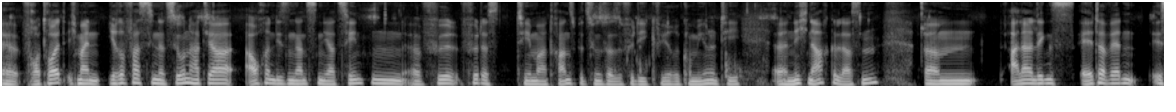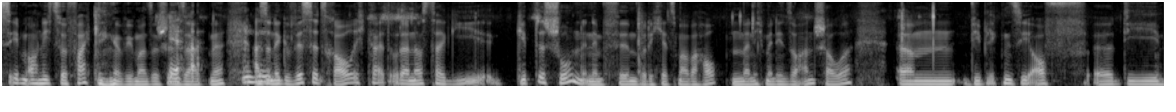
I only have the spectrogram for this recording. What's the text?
Äh, Frau Treut, ich meine, Ihre Faszination hat ja auch in diesen ganzen Jahrzehnten äh, für, für das Thema Trans bzw. für die queere Community äh, nicht nachgelassen. Ähm, Allerdings älter werden ist eben auch nichts für Feiglinge, wie man so schön ja. sagt. Ne? Mhm. Also eine gewisse Traurigkeit oder Nostalgie gibt es schon in dem Film, würde ich jetzt mal behaupten, wenn ich mir den so anschaue. Ähm, wie blicken Sie auf äh, die,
